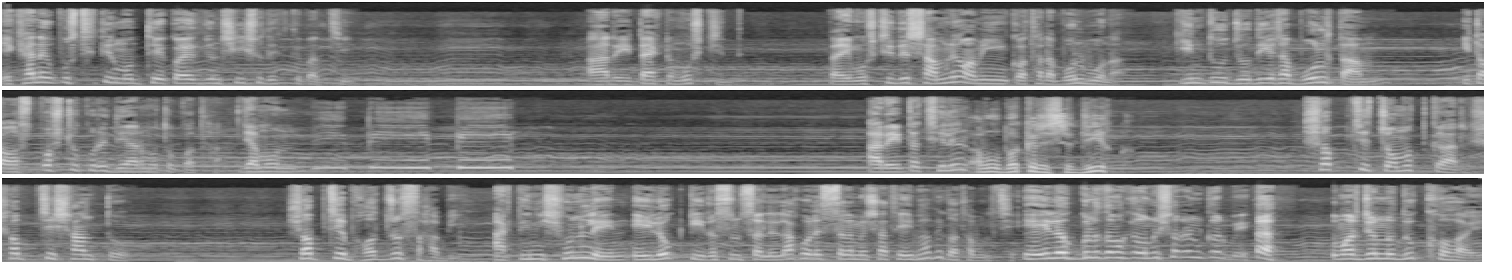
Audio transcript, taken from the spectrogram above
এখানে উপস্থিতির মধ্যে কয়েকজন শিশু দেখতে পাচ্ছি। আর এটা একটা মসজিদ। তাই মসজিদের সামনেও আমি কথাটা বলব না। কিন্তু যদি এটা বলতাম এটা অস্পষ্ট করে দেওয়ার মতো কথা। যেমন আর এটা ছিলেন আবু বকর সিদ্দিক। সবচেয়ে চমৎকার সবচেয়ে শান্ত সবচেয়ে ভদ্র সাহাবি আর তিনি শুনলেন এই লোকটি রসুল সাল্লাহ সাথে এইভাবে কথা বলছে এই লোকগুলো তোমাকে অনুসরণ করবে তোমার জন্য দুঃখ হয়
